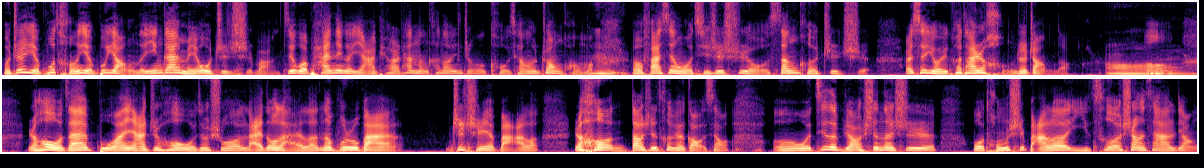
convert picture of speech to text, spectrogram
我这也不疼也不痒的，应该没有智齿吧？结果拍那个牙片儿，它能看到你整个口腔的状况嘛，嗯然后发现我其实是有三颗智齿，而且有一颗它是横着长的。哦然后我在补完牙之后，我就说来都来了，那不如把智齿也拔了。然后当时特别搞笑，嗯、我记得比较深的是，我同时拔了一侧上下两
